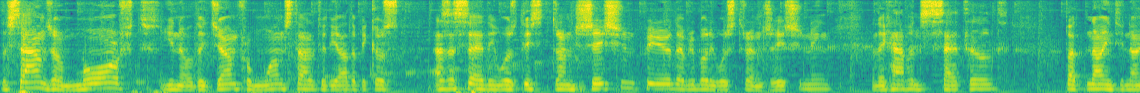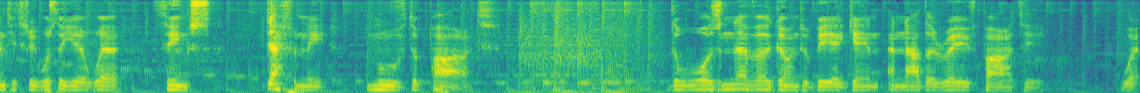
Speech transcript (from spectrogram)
the sounds are morphed. You know, they jump from one style to the other because, as I said, it was this transition period. Everybody was transitioning, and they haven't settled. But 1993 was the year where things definitely moved apart. There was never going to be again another rave party where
